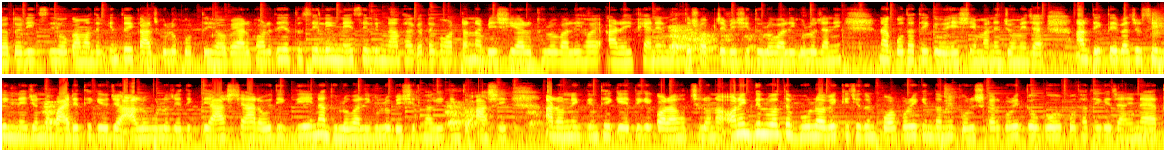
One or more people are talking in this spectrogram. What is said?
যতই রিক্সই হোক, আমাদের কিন্তু এই কাজগুলো করতেই হবে। আর ঘরে যেহেতু সিলিং নেই সিলিং না থাকাতে ঘরটা না বেশি আর ধুলোবালি হয়। আর এই ফ্যানের মধ্যে সবচেয়ে বেশি ধুলোবালিগুলো জানি না কোথা থেকে এসে মানে জমে যায়। আর দেখতেই পাচ্ছ সিলিং নেই জন্য বাইরে থেকে যে আলোগুলো যেদিক দিয়ে আসছে, আর ওই দিক দিয়েই না ধুলোবালিগুলো বেশিরভাগই কিন্তু আসে। আর অনেক দিন থেকে এদিকে করা হচ্ছিল না। অনেক দিন বলতে ভুল হবে, কিছুদিন পরপরই কিন্তু আমি পরিষ্কার করি, তবুও কোথা থেকে জানি না, এত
